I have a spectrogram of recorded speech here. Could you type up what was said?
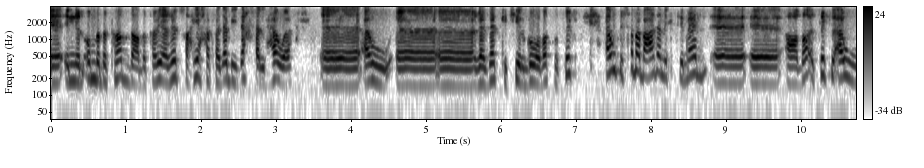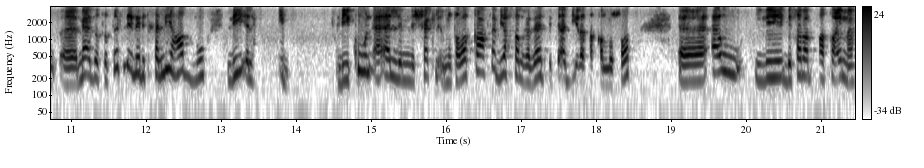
إن الأم بترضع بطريقة غير صحيحة فده بيدخل هواء آه غازات كتير جوه بطن الطفل أو بسبب عدم اكتمال أعضاء الطفل أو آه معدة الطفل اللي بتخليه هضمه للحليب بيكون أقل من الشكل المتوقع فبيحصل غازات بتؤدي إلى تقلصات أو بسبب أطعمة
